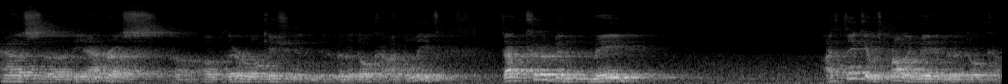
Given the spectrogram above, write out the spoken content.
has uh, the address uh, of their location in, in Minidoka, I believe. That could have been made, I think it was probably made in Minidoka,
